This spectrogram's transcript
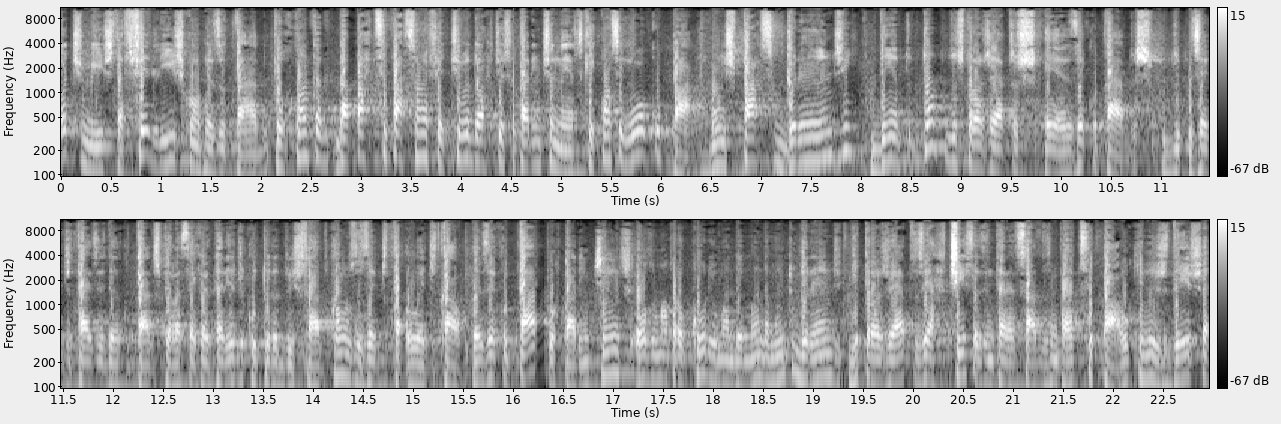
otimista, feliz com o resultado, por conta da participação efetiva do artista parintinense, que conseguiu ocupar um espaço grande dentro tanto dos projetos eh, executados, dos editais executados pela Secretaria de Cultura do Estado, como os edita o edital executado por Parintins, houve uma procura e uma demanda muito grande de projetos e artistas interessados interessados em participar, o que nos deixa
